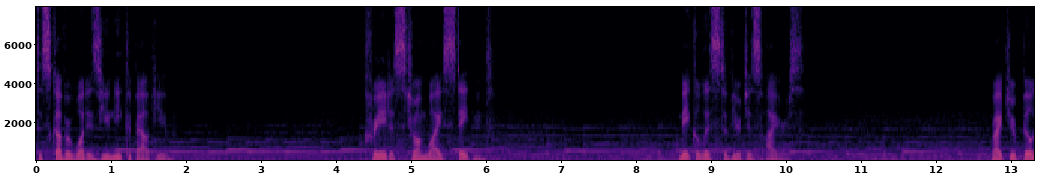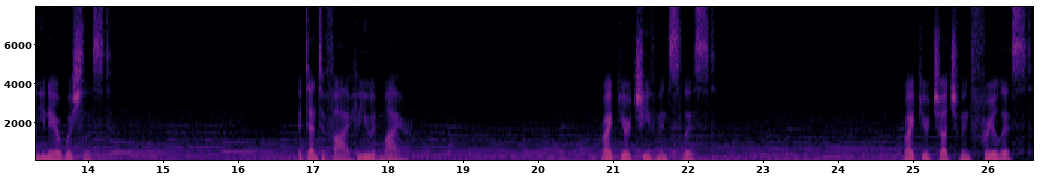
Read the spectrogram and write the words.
Discover what is unique about you. Create a strong why statement. Make a list of your desires. Write your billionaire wish list. Identify who you admire. Write your achievements list. Write your judgment-free list.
